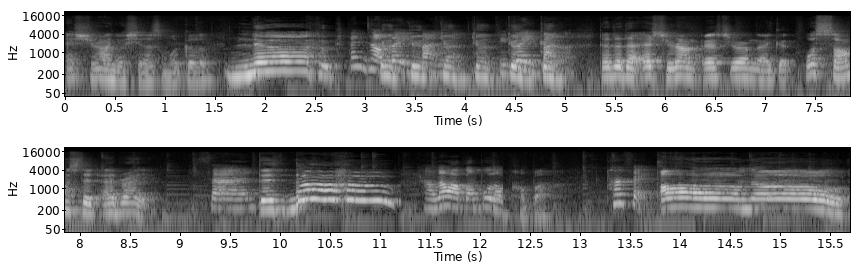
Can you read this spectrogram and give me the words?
Ed Sheeran 有写了什么歌？No. 那你只好对一半了，你对一半了。对对对，Ed Sheeran, Ed Sheeran 那一个？What songs did Ed write? 三， Did no. 好，那我要公布了。好吧。 Perfect. Oh no.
